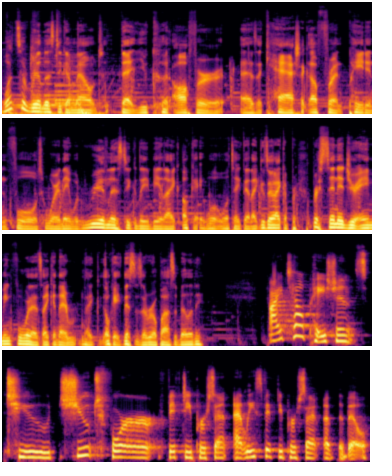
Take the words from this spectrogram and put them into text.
what's a realistic amount that you could offer as a cash, like upfront, paid in full, to where they would realistically be like, okay, we'll we'll take that. Like, is there like a percentage you're aiming for that's like in that like, okay, this is a real possibility? I tell patients to shoot for 50%, at least 50% of the bill.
